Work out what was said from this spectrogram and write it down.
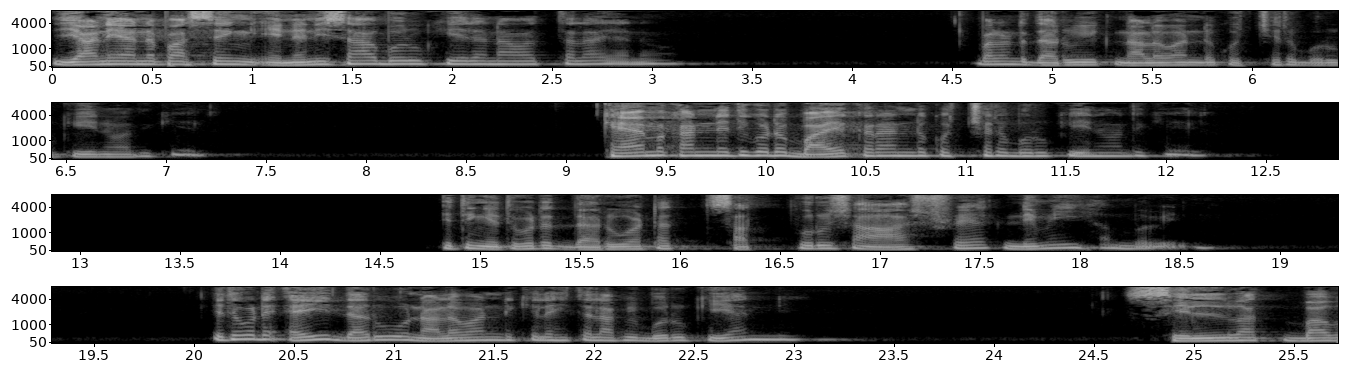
යන යන පස්සෙන් එන නිසා බොරු කියලා නවත්තලා යනවා. බලන්න දරුවෙක් නලවන්න කොච්චර බොරු කියනවද කියලා. කෑම කන්නේ නැතිකොට බය කරන්න කොච්චර බොරු කියනවද කියලා. ඉතින් එතකොට දරුවටත් සත්පුරුෂ ආශ්‍රයක් නෙමෙයි හම්බ වෙන්නේ. එතකොට ඇයි දරුවෝ නලවන්න කියලා හිතලා අපි බොරු කියන්නේ? සිල්වත් බව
